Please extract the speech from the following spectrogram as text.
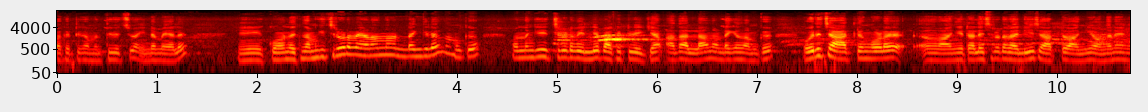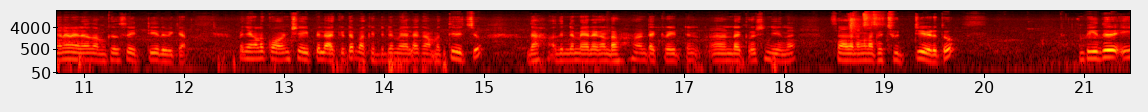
ബക്കറ്റ് കമത്തി വെച്ചു. അതിന്റെ മേലെ ഈ കോൺ വെച്ച് നമുക്ക് ഇച്ചിരി കൂടെ വേണമെന്നുണ്ടെങ്കിൽ നമുക്ക് ഒന്നെങ്കിൽ ഇച്ചിരി കൂടെ വലിയ ബക്കറ്റ് വയ്ക്കാം അതല്ലാന്നുണ്ടെങ്കിൽ നമുക്ക് ഒരു ചാർട്ടും കൂടെ വാങ്ങിയിട്ട് ഇച്ചിരി കൂടെ വലിയ ചാർട്ട് വാങ്ങിയോ അങ്ങനെ എങ്ങനെ വേണമെങ്കിൽ നമുക്ക് സെറ്റ് ചെയ്ത് വെക്കാം. അപ്പോൾ ഞങ്ങൾ കോൺ ഷേപ്പിലാക്കിയിട്ട് ബക്കറ്റിന്റെ മേലെ കമത്തി വെച്ചു. ഇതാ അതിന്റെ മേലെ കണ്ട ഡെക്കറേറ്റ് ഡെക്കറേഷൻ ചെയ്യുന്ന സാധനങ്ങളൊക്കെ ചുറ്റിയെടുത്തു. അപ്പോൾ ഇത് ഈ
